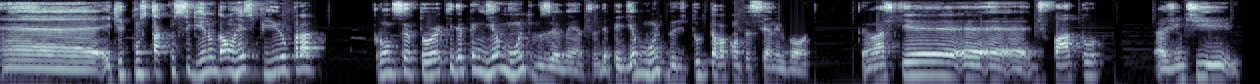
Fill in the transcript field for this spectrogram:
é, e que está conseguindo dar um respiro para um setor que dependia muito dos eventos, dependia muito de tudo que estava acontecendo em volta. Então, eu acho que, é, é, é, de fato, a gente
